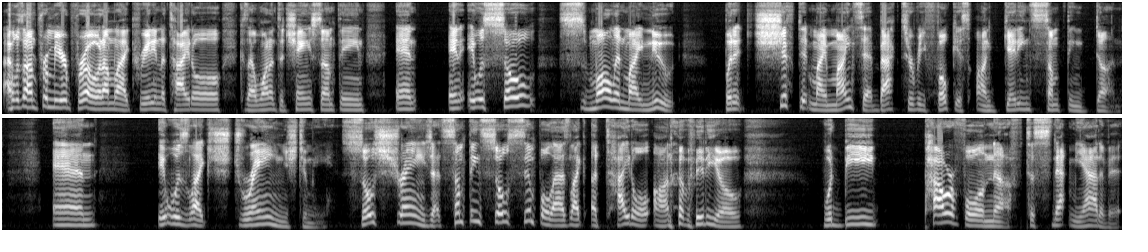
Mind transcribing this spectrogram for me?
I was on Premiere Pro and I'm like creating a title cuz I wanted to change something and and it was so small and minute but it shifted my mindset back to refocus on getting something done. And it was like strange to me. So strange that something so simple as like a title on a video would be powerful enough to snap me out of it.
